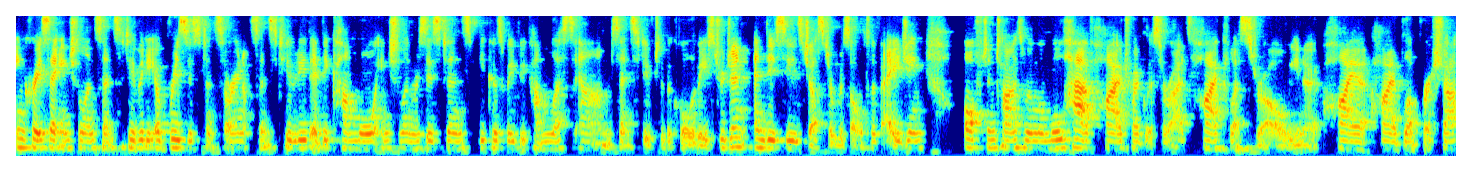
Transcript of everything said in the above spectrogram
increase their insulin sensitivity of resistance. Sorry, not sensitivity. They become more insulin resistant because we become less um, sensitive to the call of estrogen, and this is just a result of aging. Oftentimes, women will have higher triglycerides, high cholesterol, you know, higher higher blood pressure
